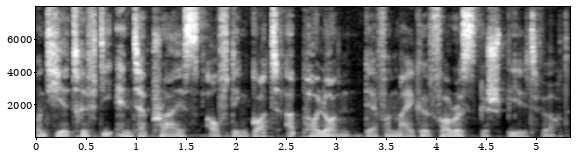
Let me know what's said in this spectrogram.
Und hier trifft die Enterprise auf den Gott Apollon, der von Michael Forrest gespielt wird.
